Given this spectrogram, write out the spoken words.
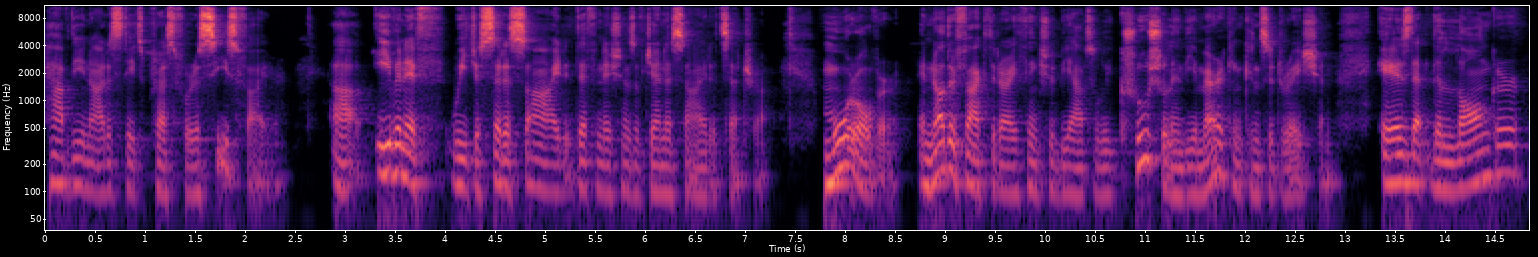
have the United States press for a ceasefire, uh, even if we just set aside definitions of genocide, etc. Moreover, another factor that I think should be absolutely crucial in the American consideration is that the longer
